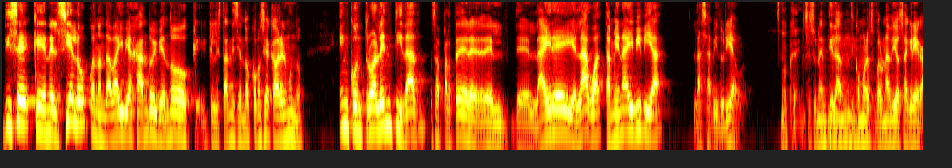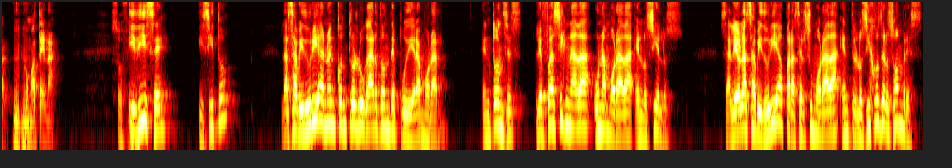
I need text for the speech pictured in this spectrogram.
Dice que en el cielo, cuando andaba ahí viajando y viendo que, que le están diciendo cómo se iba a acabar el mundo, encontró a la entidad, o sea, aparte de- del, del aire y el agua, también ahí vivía la sabiduría. güey. Ok. O sea, es una entidad, así como si fuera una diosa griega, como Atena. Sofía. Y dice, y cito, la sabiduría no encontró lugar donde pudiera morar. Entonces le fue asignada una morada en los cielos. Salió la sabiduría para hacer su morada entre los hijos de los hombres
